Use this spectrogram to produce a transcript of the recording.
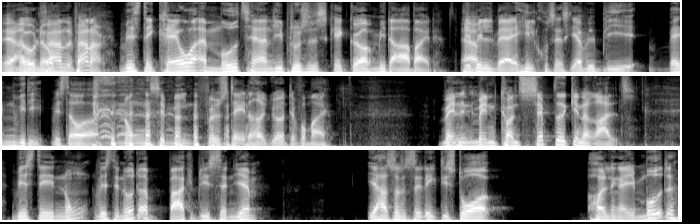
Ja, no, no. Fair, fair nok. Hvis det kræver, at modtageren lige pludselig skal gøre mit arbejde, det Ja. vil være helt grotesk. Jeg vil blive vanvittig, hvis der var nogen til min fødselsdag, der havde gjort det for mig. Men, men konceptet generelt, Hvis det, er nogen, hvis det er noget, der bare kan blive sendt hjem, jeg har sådan set ikke de store holdninger imod det.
